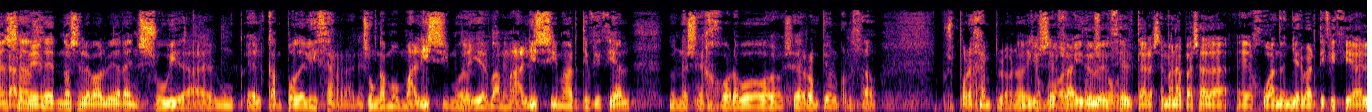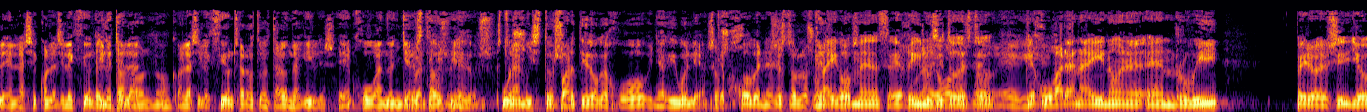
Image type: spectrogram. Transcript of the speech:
la tarde. ¿eh? Sánchez no se le va a olvidar en su vida el, un- el campo de Lizarra, que es un campo malísimo, de hierba malísima artificial, donde se jorobó, se rompió el cruzado. Pues por ejemplo, ¿no? Y Josef Aidú pues del como- Celta la semana pasada eh, jugando en hierba artificial en la se- con la selección. El Tiene tela. talón, ¿no? Con la selección se ha roto el talón de Aquiles. eh, jugando en en hierba Estados artificial. Unidos. Un amistoso. Un partido que jugó Iñaki Williams. Los que- jóvenes estos, los Unai Gómez, Giglus Unai y todo Gómez, esto, eh, que jugarán ahí, ¿no? En, en Rubí. Pero sí, yo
